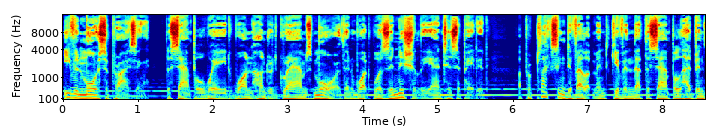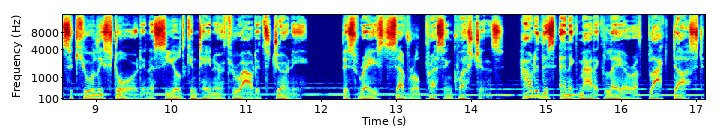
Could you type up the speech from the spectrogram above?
Even more surprising, the sample weighed 100 grams more than what was initially anticipated, a perplexing development given that the sample had been securely stored in a sealed container throughout its journey. This raised several pressing questions. How did this enigmatic layer of black dust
